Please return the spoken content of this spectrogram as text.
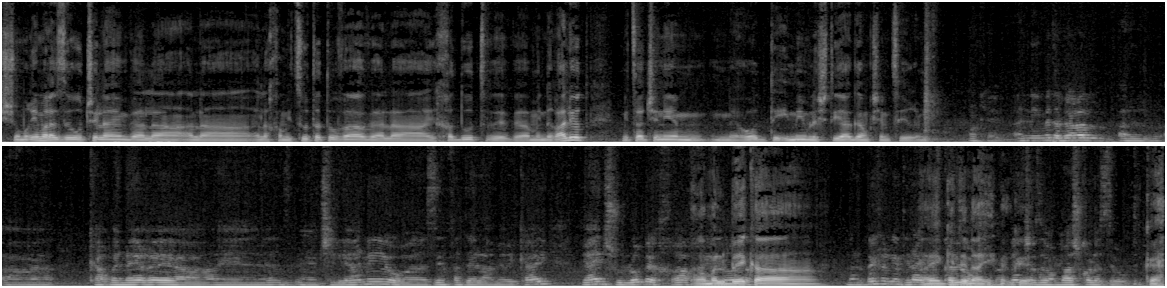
שומרים על הזהות שלהם ועל ה, על ה, על החמיצות הטובה ועל האחדות והמינרליות, מצד שני הם מאוד טעימים לשתייה גם כשהם צעירים. אוקיי, okay. אני מדבר על, על הקרבנר הצ'יליאני או הזינפנדל האמריקאי, יין שהוא לא בהכרח... או המלבק ה... מלבק ארגנטינאי דווקא לא, מלבק שזה ממש כל הזהות. כן.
